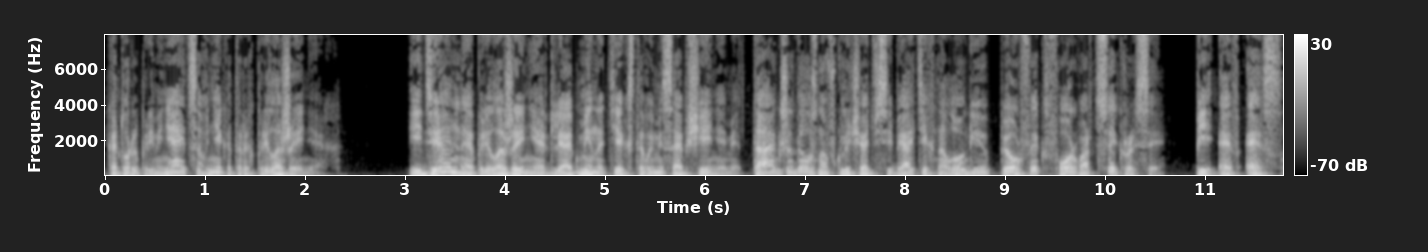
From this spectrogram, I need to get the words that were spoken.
который применяется в некоторых приложениях. Идеальное приложение для обмена текстовыми сообщениями также должно включать в себя технологию Perfect Forward Secrecy, PFS,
